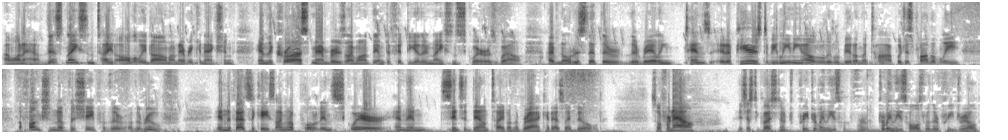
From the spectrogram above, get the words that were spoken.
I want to have this nice and tight all the way down on every connection. And the cross members, I want them to fit together nice and square as well. I've noticed that the, the railing tends, it appears to be leaning out a little bit on the top, which is probably a function of the shape of the, of the roof. And if that's the case, I'm going to pull it in square and then cinch it down tight on the bracket as I build. So for now, it's just a question of pre-drilling these, drilling these holes where they're pre-drilled.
